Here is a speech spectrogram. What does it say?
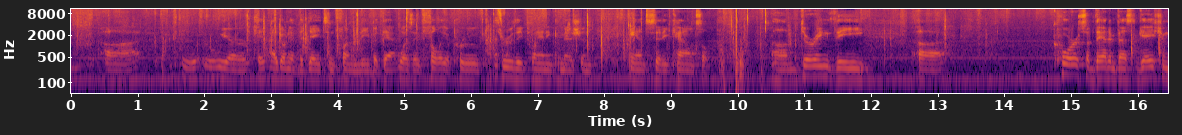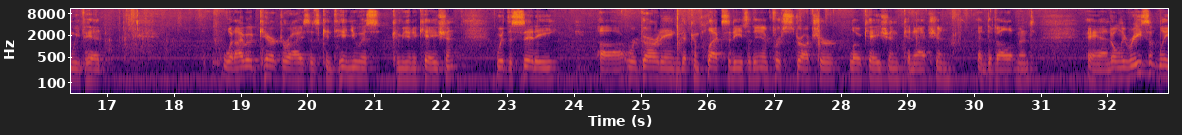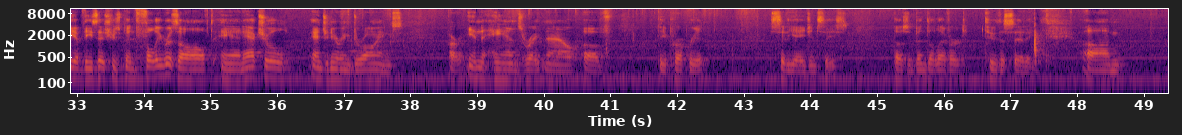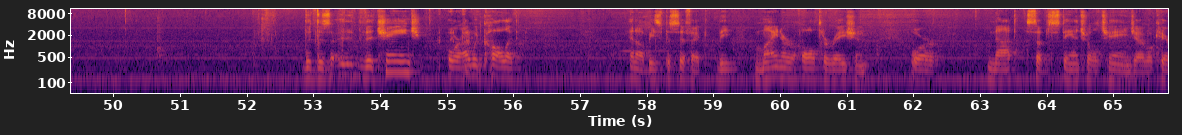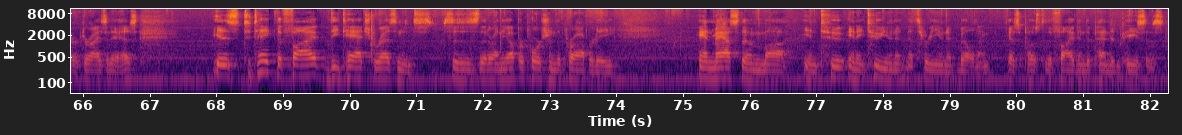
uh, w- we are, I don't have the dates in front of me, but that was a fully approved through the Planning Commission and City Council. Um, During the uh, course of that investigation, we've had what I would characterize as continuous communication with the city uh, regarding the complexities of the infrastructure, location, connection, and development. And only recently have these issues been fully resolved, and actual engineering drawings are in the hands right now of the appropriate city agencies. Those have been delivered to the city. Um, The, the change, or I would call it, and I'll be specific, the minor alteration or not substantial change, I will characterize it as, is to take the five detached residences that are on the upper portion of the property and mass them uh, in two, in a two-unit and a three-unit building, as opposed to the five independent pieces.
